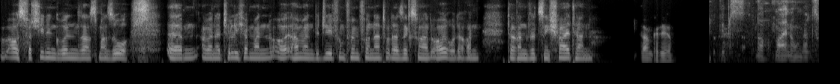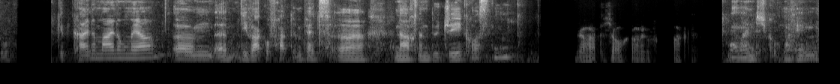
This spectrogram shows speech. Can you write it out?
aus verschiedenen Gründen, sag es mal so. Ähm, aber natürlich haben wir, ein, haben wir ein Budget von 500 oder 600 Euro. Daran, daran wird es nicht scheitern. Danke dir. Gibt es noch Meinungen dazu? Gibt keine Meinung mehr. Ähm, ähm, die Vaku fragt im Pad äh, nach einem Budgetkosten. Ja, hatte ich ja auch gerade gefragt. Moment, ich guck mal eben.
